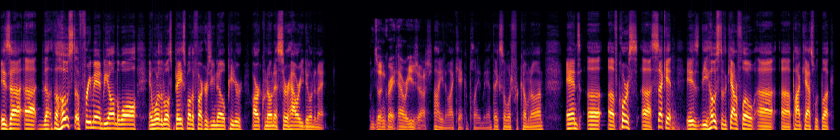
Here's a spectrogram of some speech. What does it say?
is uh, uh, the the host of Free Man Beyond the Wall and one of the most base motherfuckers you know, Peter R. Quinones. Sir, how are you doing tonight? I'm doing great. How are you, Josh? Oh, you know, I can't complain, man. Thanks so much for coming on. And uh, of course, uh, second is the host of the Counterflow uh, uh, podcast with Buck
